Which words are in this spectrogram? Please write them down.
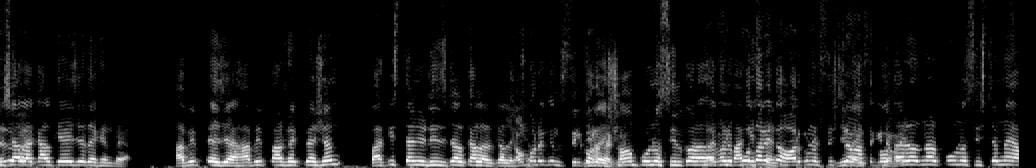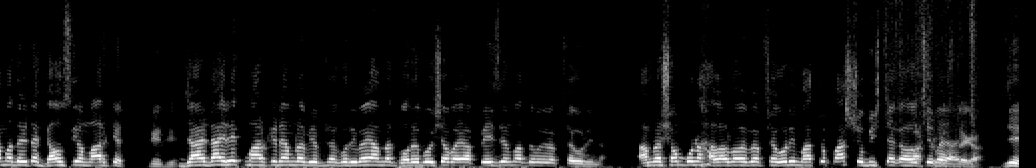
ইনশাল্লাহ কালকে এই যে দেখেন ভাইয়া হাবিব এই যে Habib perfect fashion Pakistani digital colour collection সম্পূর্ণ সিল করা থাকবে। মানে প্রতারণার কোনো সিস্টেম নাই আমাদের এটা গাউসিয়া মার্কেট যা ডাইরেক্ট মার্কেটে আমরা ব্যবসা করি ভাই আমরা ঘরে বসে ভাই পেজের মাধ্যমে ব্যবসা করি না। আমরা সম্পূর্ণ হালাল ভাবে ব্যবসা করি মাত্র পাঁচশো বিশ টাকা হচ্ছে ভাই 520 জি।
